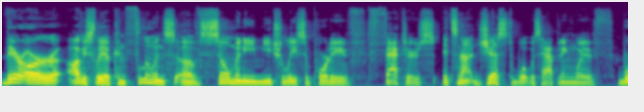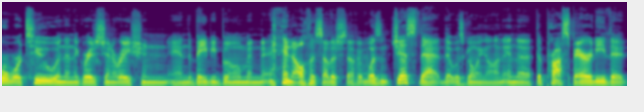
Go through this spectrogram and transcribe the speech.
there are obviously a confluence of so many mutually supportive factors. It's not just what was happening with World War II and then the Greatest Generation and the baby boom and, and all this other stuff. It wasn't just that that was going on and the, the prosperity that,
